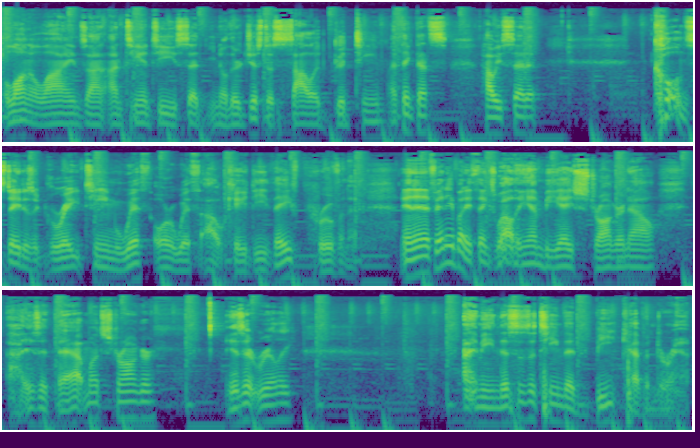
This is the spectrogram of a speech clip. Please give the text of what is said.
along the lines on, on TNT. He said, you know, they're just a solid, good team. I think that's how he said it. Golden State is a great team with or without KD. They've proven it. And if anybody thinks, well, the NBA is stronger now, uh, is it that much stronger? Is it really? I mean, this is a team that beat Kevin Durant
